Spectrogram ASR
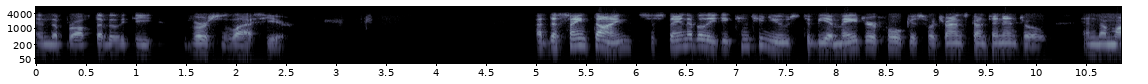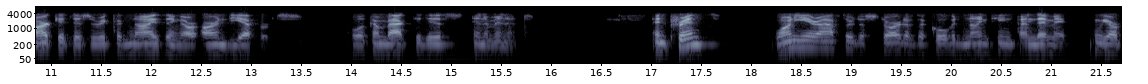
in the profitability versus last year. At the same time, sustainability continues to be a major focus for Transcontinental, and the market is recognizing our R&D efforts. I will come back to this in a minute. In print, one year after the start of the COVID-19 pandemic, we are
